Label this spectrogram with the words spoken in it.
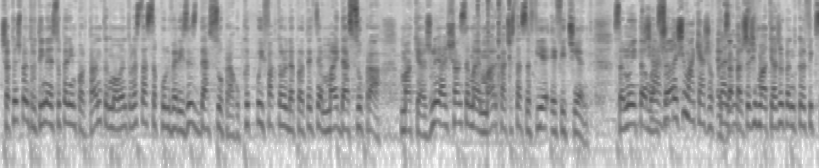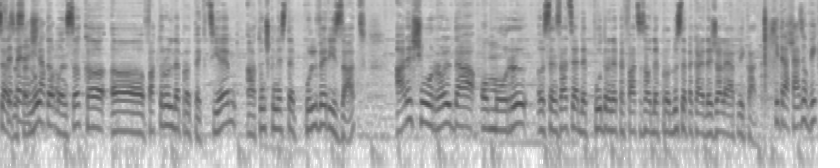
Și atunci pentru tine e super important în momentul ăsta să pulverizezi deasupra. Cu cât pui factorul de protecție mai deasupra machiajului, ai șanse mai mari ca acesta să fie eficient. Să nu uităm și însă... ajută și machiajul. Exact, ajută și machiajul pentru că îl fixează. Să nu uităm acolo. însă că uh, factorul de protecție energie, atunci când este pulverizat, are și un rol de a omorâ uh, senzația de pudră de pe față sau de produse pe care deja le-ai aplicat. Hidratează și un pic?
